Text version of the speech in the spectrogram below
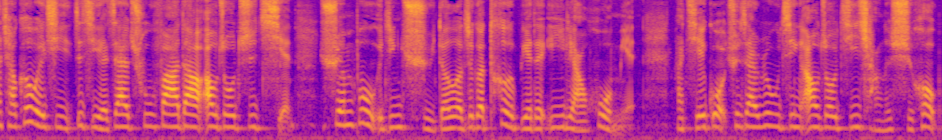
那乔科维奇自己也在出发到澳洲之前宣布已经取得了这个特别的医疗豁免，那结果却在入境澳洲机场的时候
